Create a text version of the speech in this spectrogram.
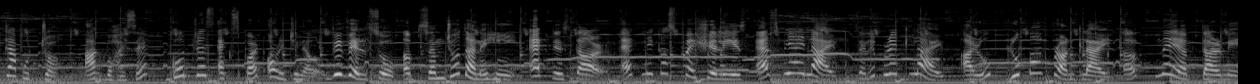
পিতা পুত্ৰ আগবঢ়াইছে গোদৰেজ এক্সপাৰ্ট অৰিজিনেল ভিভেল চোপ আপ সমঝোতা নেহি একনে ষ্টাৰ একনিকা specialist S B I life celebrate life আৰু ৰূপা ফ্ৰণ্ট লাইন আপ নে আপ মে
